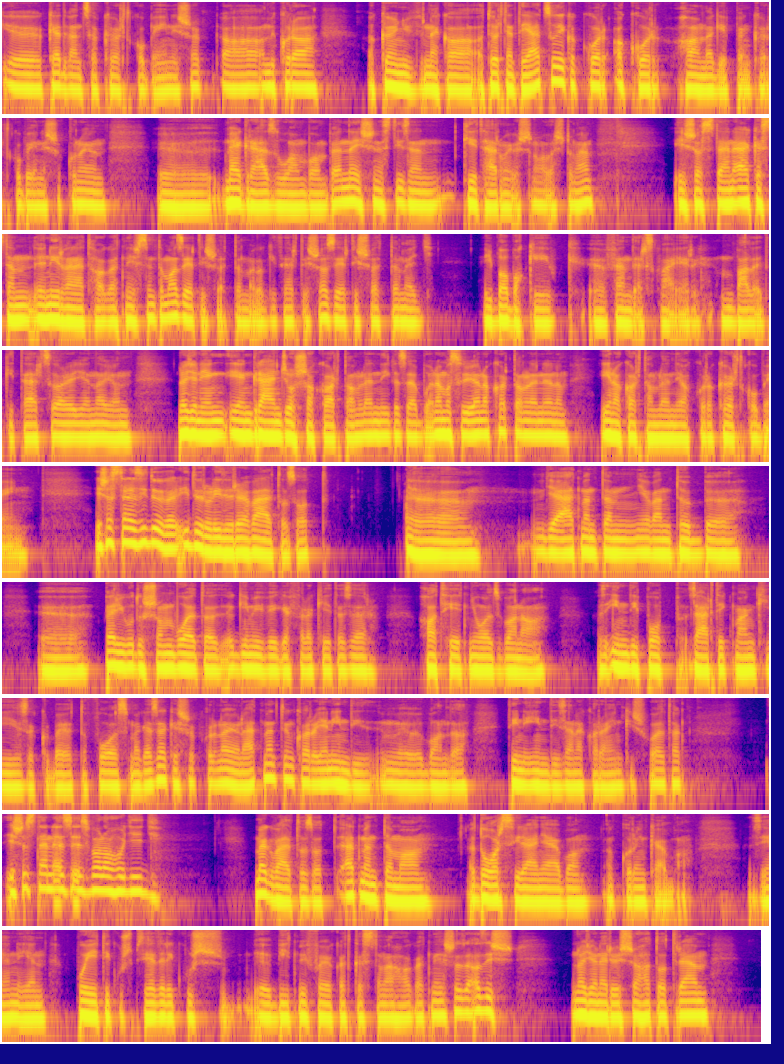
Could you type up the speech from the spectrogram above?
kedvenc a Kurt Cobain, és a, a, amikor a, a könyvnek a, a története játszódik, akkor, akkor hal meg éppen Kurt Cobain, és akkor nagyon ö, megrázóan van benne, és én ezt 12-3 évesen olvastam el, és aztán elkezdtem Nirvánát hallgatni, és szerintem azért is vettem meg a gitárt, és azért is vettem egy, egy babakék Fender Squire ballad gitárt, szóval egy ilyen nagyon nagyon ilyen, ilyen grángyos akartam lenni igazából. Nem az, hogy olyan akartam lenni, hanem én akartam lenni akkor a Kurt Cobain. És aztán ez idővel, időről időre változott. Ö, ugye átmentem nyilván több ö, ö, periódusom volt a gimi vége fele 2006-7-8-ban a, az indie pop, az Arctic Monkeys, akkor bejött a Falls, meg ezek, és akkor nagyon átmentünk arra, ilyen indie banda, tini indie zenekaraink is voltak. És aztán ez, ez valahogy így megváltozott. Átmentem a, a Dors irányába, akkor inkább az ilyen, ilyen poétikus, pszichedelikus beat műfajokat kezdtem el hallgatni, és az, az is nagyon erősen hatott rám,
